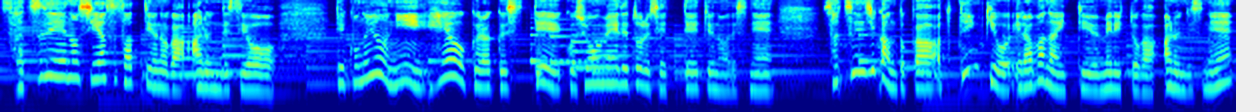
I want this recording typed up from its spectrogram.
撮影のしやすさっていうのがあるんですよ。でこのように部屋を暗くしてこう照明で撮る設定っていうのはですね撮影時間とかあと天気を選ばないっていうメリットがあるんですね。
